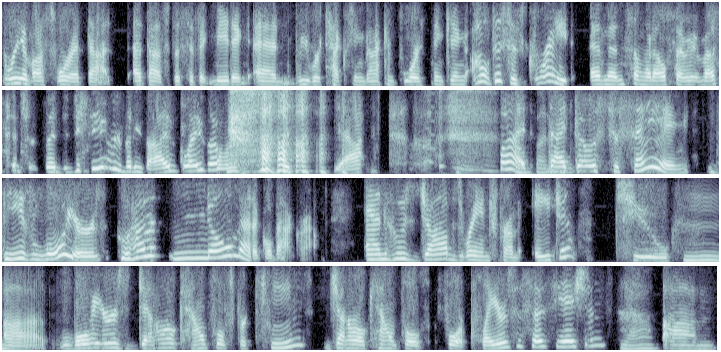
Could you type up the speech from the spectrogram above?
three of us were at that at that specific meeting and we were texting back and forth thinking oh this is great and then someone else sent me a message that said did you see everybody's eyes glaze over yeah but that goes to saying these lawyers who have no medical background and whose jobs range from agents to mm. uh, lawyers, general counsels for teams, general counsels for players associations, yeah. um,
